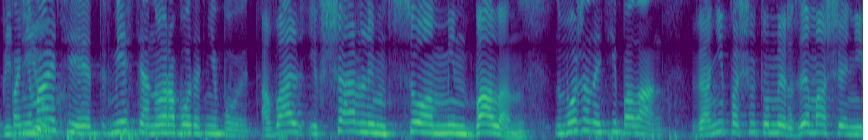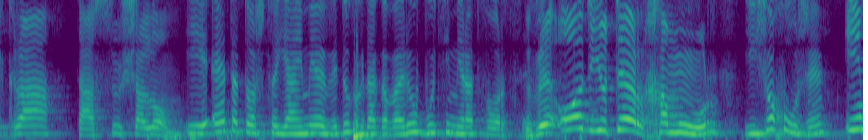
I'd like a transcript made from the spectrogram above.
בדיוק. Понимаете, это вместе оно работать не будет. אבל אפשר למצוא מין בלנס, Но можно найти баланс. ואני פשוט אומר, זה מה שנקרא תעשו שלום. И это то, что я имею в виду, когда говорю «будьте миротворцы». ועוד יותר חמור, И еще хуже, אם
